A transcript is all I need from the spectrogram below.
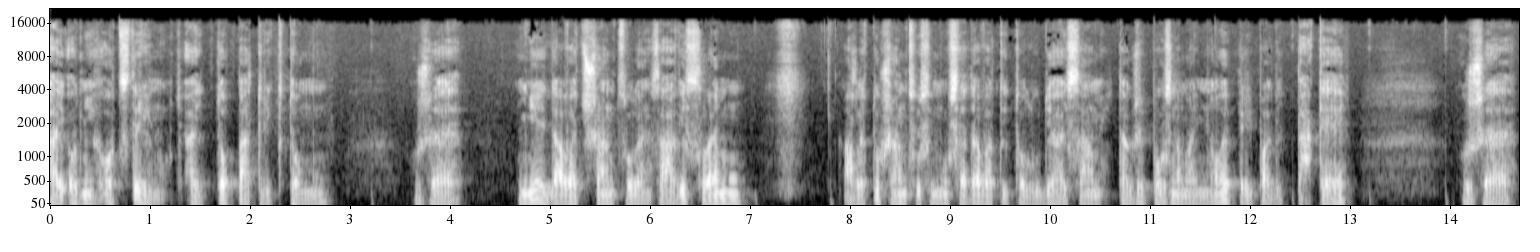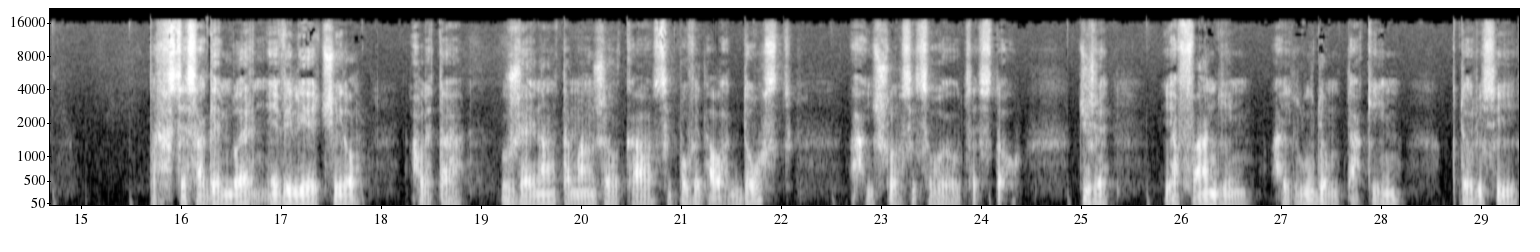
aj od nich odstrihnúť. Aj to patrí k tomu, že nie dávať šancu len závislému, ale tú šancu si musia dávať títo ľudia aj sami. Takže poznám aj mnohé prípady také, že proste sa gambler nevyliečil, ale tá žena, tá manželka si povedala dosť a išla si svojou cestou. Čiže ja fandím aj ľuďom takým, ktorí si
